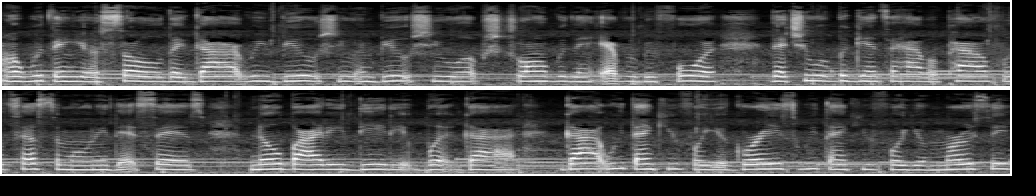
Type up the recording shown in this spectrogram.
or within your soul that God rebuilds you and builds you up stronger than ever before, that you will begin to have a powerful testimony that says, Nobody did it but God. God, we thank you for your grace. We thank you for your mercy.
